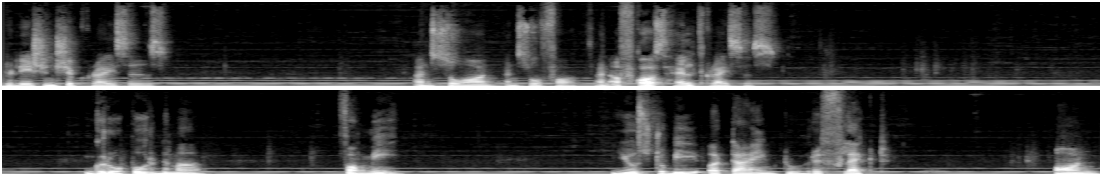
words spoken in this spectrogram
relationship crisis, and so on and so forth. And of course, health crisis. Guru Purnima for me used to be a time to reflect on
